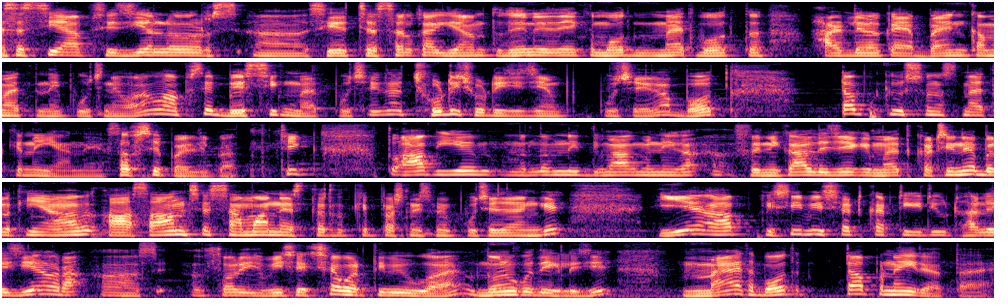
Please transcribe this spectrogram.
एसएससी आप सीजीएल और सी एच एस एल का एग्ज़ाम तो देने दें कि मैथ बहुत हार्ड लेवल का या बैंक का मैथ नहीं पूछने वाला, वो आपसे बेसिक मैथ पूछेगा छोटी छोटी चीज़ें पूछेगा, बहुत टफ क्वेश्चन मैथ के नहीं आने हैं, सबसे पहली बात, ठीक? तो आप ये मतलब अपनी दिमाग में निकाल से निकाल दीजिए कि मैथ कठिन है, बल्कि यहाँ आसान से सामान्य स्तर के प्रश्न इसमें पूछे जाएँगे। ये आप किसी भी सेट का टी उठा लीजिए और सॉरी अभी शिक्षा भर्ती भी हुआ है, दोनों को देख लीजिए। मैथ बहुत टफ नहीं रहता है,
